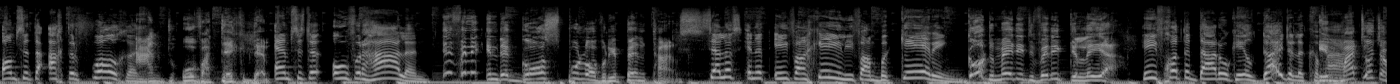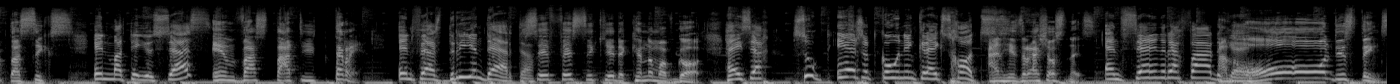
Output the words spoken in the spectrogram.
Om ze te achtervolgen and to overtake them. en ze te overhalen. Even in the gospel of repentance, Zelfs in het evangelie van bekering God made it very clear heeft God het daar ook heel duidelijk in gemaakt. Matthew chapter 6, In Matthäus 6, in verse 33. in vers 33. Say, first seek the kingdom of God Hij zegt, zoek eerst het koninkrijk Gods. And his righteousness, en zijn and rechtvaardigheid. all these things,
